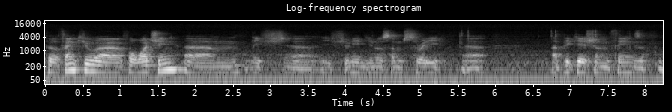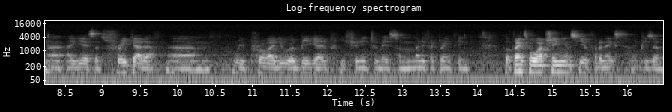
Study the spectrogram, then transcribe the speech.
So thank you uh, for watching. Um, if uh, if you need you know some 3D uh, application things, uh, I guess that FreeCAD um, will provide you a big help if you need to make some manufacturing thing. So thanks for watching and see you for the next episode.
